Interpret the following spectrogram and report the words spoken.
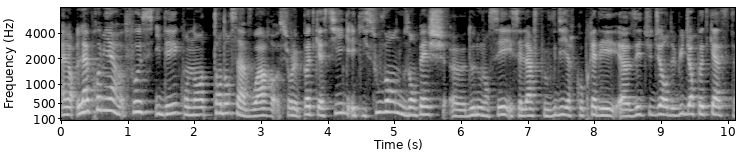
Alors la première fausse idée qu'on a tendance à avoir sur le podcasting et qui souvent nous empêche euh, de nous lancer, et celle-là je peux vous dire qu'auprès des euh, étudiants de Build Podcast,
